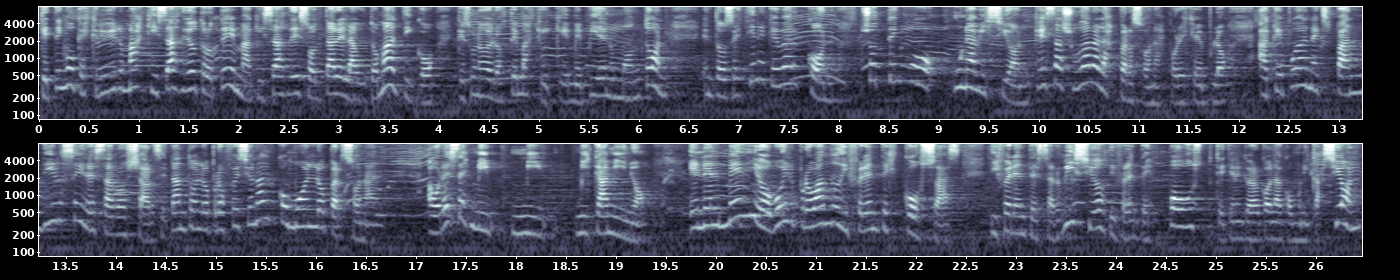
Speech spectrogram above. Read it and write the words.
que tengo que escribir más quizás de otro tema, quizás de soltar el automático, que es uno de los temas que me piden un montón. Entonces, tiene que ver con, yo tengo una visión, que es ayudar a las personas, por ejemplo, a que puedan expandirse y desarrollarse, tanto en lo profesional como en lo personal. Ahora, ese es mi, mi, camino. En el medio voy a ir probando diferentes cosas, diferentes servicios, diferentes posts que tienen que ver con la comunicación,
